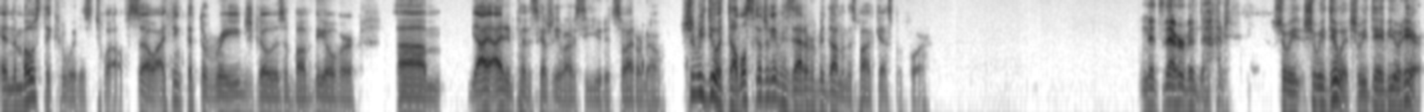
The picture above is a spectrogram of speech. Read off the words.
And the most they could win is 12. So I think that the range goes above the over. Um, yeah, I, I didn't play the schedule game. Obviously, you did, so I don't know. Should we do a double schedule game? Has that ever been done on this podcast before? And it's never been done. Should we should we do it? Should we debut it here?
